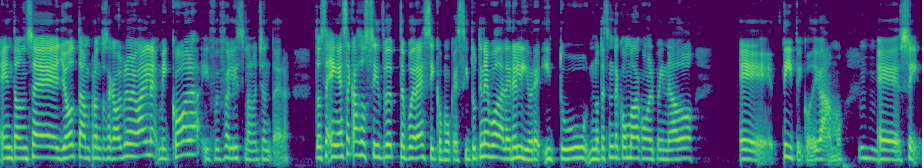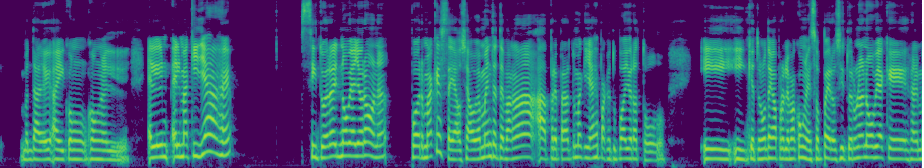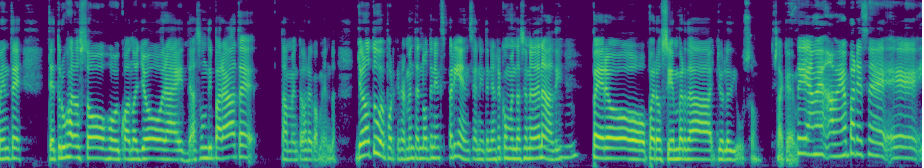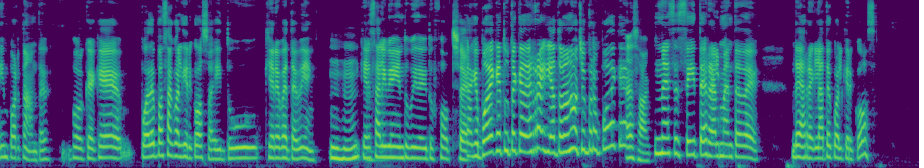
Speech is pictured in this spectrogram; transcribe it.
Entonces, yo tan pronto se acabó el primer baile, mi cola y fui feliz la noche entera. Entonces, en ese caso sí te, te pudiera decir como que si tú tienes boda al aire libre y tú no te sientes cómoda con el peinado eh, típico, digamos, eh, sí, dale ahí con, con el, el, el maquillaje, si tú eres novia llorona, por más que sea, o sea, obviamente te van a, a preparar tu maquillaje para que tú puedas llorar todo. Y, y que tú no tengas problema con eso, pero si tú eres una novia que realmente te truja los ojos y cuando llora y te hace un disparate, también te lo recomiendo. Yo lo tuve porque realmente no tenía experiencia ni tenía recomendaciones de nadie, Ujú. pero, pero sí, en verdad, yo le di uso. O sea que... Sí, a mí, a mí me parece eh, importante porque que puede pasar cualquier cosa y tú quieres verte bien. Ujú. Quieres salir bien en tu video y tu foto. Sí. O sea, que puede que tú te quedes regia toda la noche, pero puede que Exacto. necesites realmente de, de arreglarte cualquier cosa.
